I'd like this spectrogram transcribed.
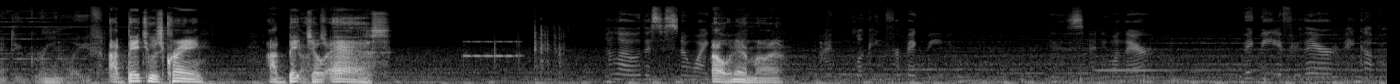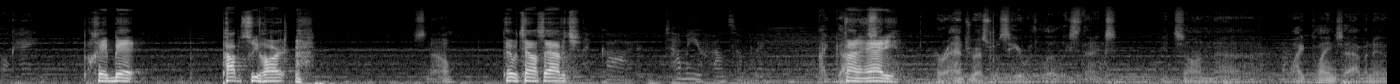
Auntie Greenleaf. I bet you it's Crane. I bet your ass. Hello, this is Snow White. Oh, never mind. I'm looking for Bigby. Is anyone there? Bigby, if you're there, pick up, okay? Okay, bet. Pop, sweetheart. Snow? Fabletown Savage. Thank God. Tell me you found something. I got Found it. an Addy. Her address was here with Lily's things. It's on uh, White Plains Avenue,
